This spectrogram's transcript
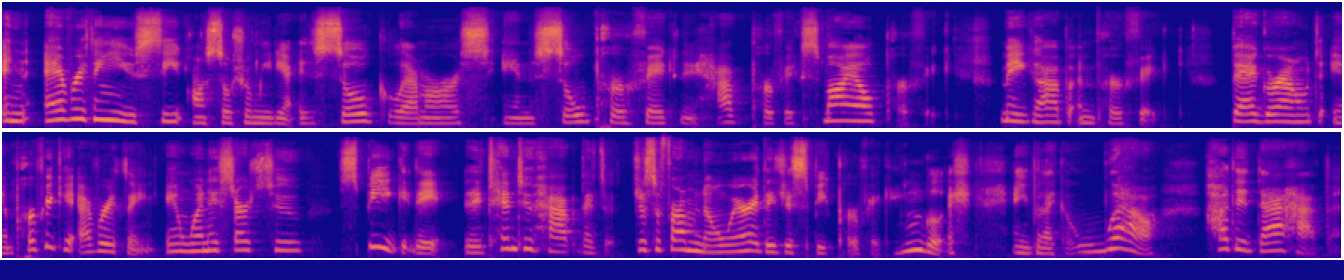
and everything you see on social media is so glamorous and so perfect. They have perfect smile, perfect makeup, and perfect background, and perfect everything. And when it starts to speak, they, they tend to have that just from nowhere, they just speak perfect English. And you'd be like, wow, how did that happen?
